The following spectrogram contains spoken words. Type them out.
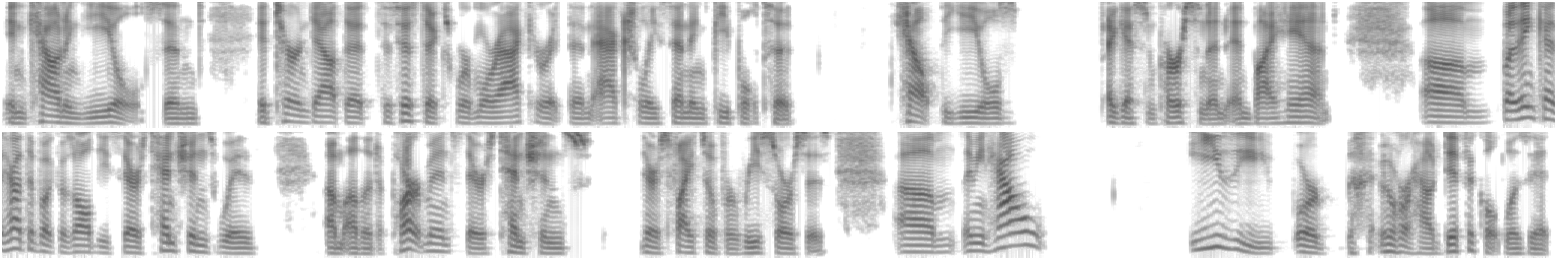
in counting yields, and it turned out that statistics were more accurate than actually sending people to count the yields, I guess, in person and, and by hand. Um, but I think throughout the book, there's all these there's tensions with um, other departments. There's tensions. There's fights over resources. Um, I mean, how easy or or how difficult was it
